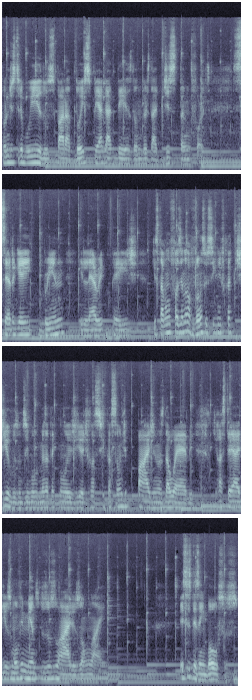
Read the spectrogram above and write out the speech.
foram distribuídos para dois PhDs da Universidade de Stanford, Sergey Brin e Larry Page, que estavam fazendo avanços significativos no desenvolvimento da tecnologia de classificação de páginas da web que rastrearia os movimentos dos usuários online. Esses desembolsos,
